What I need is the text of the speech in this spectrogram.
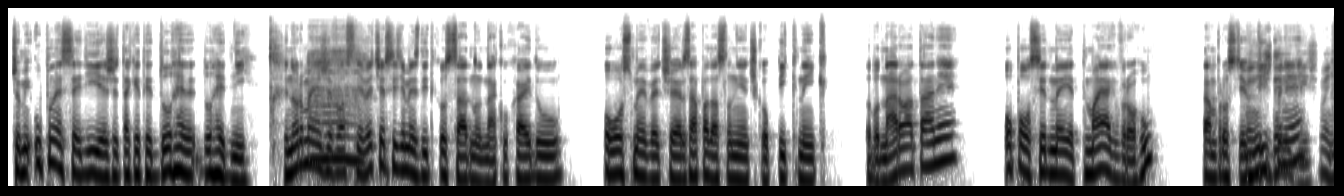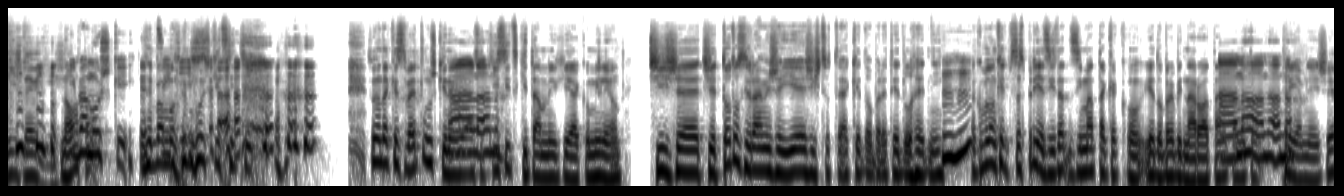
čo mi úplne sedí, je, že také tie dlhé, dlhé dni. Že normálne, že vlastne večer si ideme s Ditkou sadnúť na kuchajdu, o 8 večer, zapadá slniečko, piknik, lebo na roatáne o pol 7 je tmajak v rohu, tam proste My nič vypne. nevidíš, nič nevidíš. No, Iba tam- mužky. Iba Cítiš. mužky cítiť. Sú tam také svetlúšky, neviem, tisícky tam ich je ako milión. Čiže, čiže toto si vravím, že ježiš, toto je aké dobré tie dlhé dni. Mm-hmm. Ako potom, keď sa príde zima, zima, tak ako je dobre byť na je Áno, to áno, príjemnejšie.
